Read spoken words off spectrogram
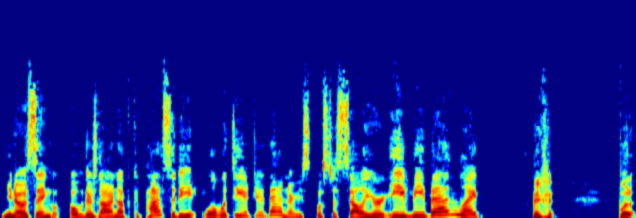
you know, saying, Oh, there's not enough capacity. Well, what do you do then? Are you supposed to sell your EV then? Like, but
